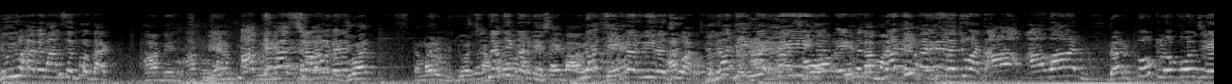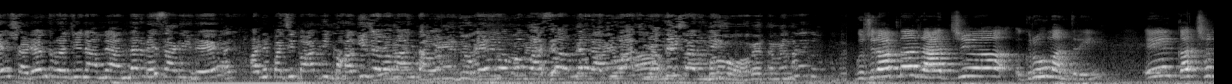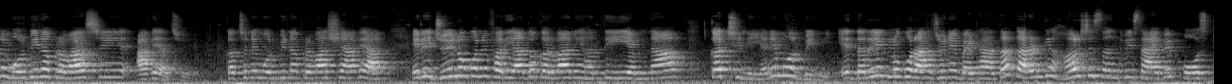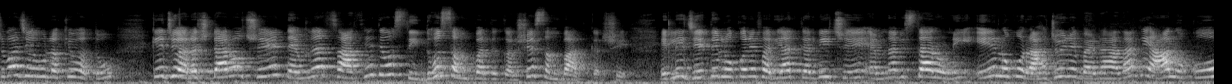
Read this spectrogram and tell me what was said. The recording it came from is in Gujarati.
Do you have an answer for that? હા જવાબ તમારી રજૂઆત નથી કરવી. સાહેબ નથી કરવી રજૂઆત. નથી કરવી નથી કરવી રજૂઆત. આવા ડરપોક લોકો જે ષડયંત્ર રચીને અમને અંદર બેસાડી દે અને પછી બહારથી ભાગી જવા માંગતા હોય એ લોકો પાસે અમને રજૂઆત નથી કરવી. હવે તમે ગુજરાતના રાજ્ય ગૃહમંત્રી એ કચ્છ અને મોરબીના પ્રવાસે આવ્યા છે. કચ્છ અને મોરબીના પ્રવાસે આવ્યા એટલે જે લોકોને ફરિયાદો કરવાની હતી એમના કચ્છની અને મોરબીની, એ દરેક લોકો રાહ જોઈને બેઠા હતા. કારણ કે હર્ષ સંઘવી સાહેબે પોસ્ટમાં જ એવું લખ્યું હતું કે જે અરજદારો છે તેમના સાથે તેઓ સીધો સંપર્ક કરશે, સંવાદ કરશે. એટલે જે તે લોકોને ફરિયાદ કરવી છે એમના વિસ્તારોની, એ લોકો રાહ જોઈને બેઠા હતા કે આ લોકો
